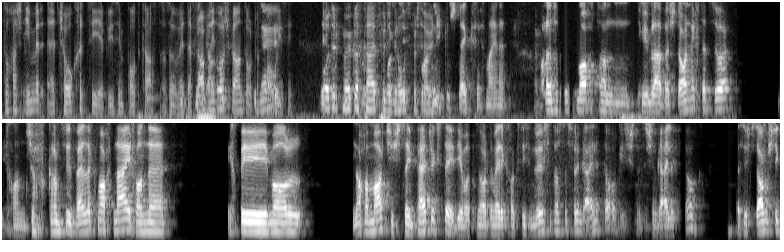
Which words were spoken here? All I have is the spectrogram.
du kannst immer einen Joker ziehen bei uns im Podcast. Also, wenn du die Frage Ja, nicht willst beantworten, Nee. voll easy. Oder die Möglichkeit für die nicht Grossversöhnung? Ich meine, alles, was ich gemacht habe in meinem Leben, stehe ich dazu. Ich habe schon ganz viele Fälle gemacht. Nein, ich habe. Äh, ich bin mal. Nach einem Match ist St. Patrick's Day. Die, die in Nordamerika waren, wissen, was das für ein geiler Tag ist. Das ist ein geiler Tag. Es war Samstag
